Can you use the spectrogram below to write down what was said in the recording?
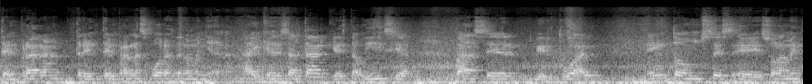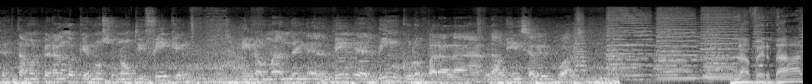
tempranas horas de la mañana. Hay que resaltar que esta audiencia va a ser virtual. Entonces, eh, solamente estamos esperando que nos notifiquen y nos manden el, vínculo para la audiencia virtual. La verdad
